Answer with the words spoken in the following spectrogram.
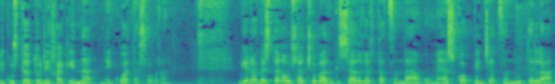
Nik uste otori jakinda, nahikoa eta sobran. Gero beste gauzatxo bat gizar gertatzen da, ume askok pentsatzen dutela,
